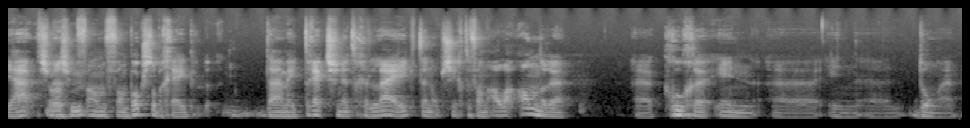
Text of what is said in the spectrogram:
Ja, zoals ik van, van Bokstel begreep, daarmee trekt ze het gelijk ten opzichte van alle andere eh, kroegen in, eh, in eh, Dongen.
